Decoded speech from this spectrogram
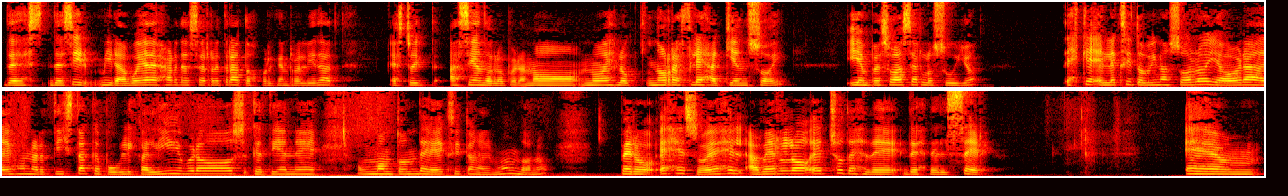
decir, mira, voy a dejar de hacer retratos porque en realidad estoy haciéndolo, pero no, no, es lo, no refleja quién soy, y empezó a hacer lo suyo, es que el éxito vino solo y ahora es un artista que publica libros, que tiene un montón de éxito en el mundo, ¿no? pero es eso, es el haberlo hecho desde, desde el ser. Em,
